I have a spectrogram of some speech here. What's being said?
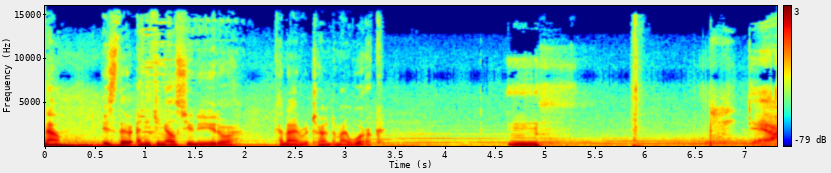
Now, is there anything else you need, or can I return to my work? Mm. Yeah.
